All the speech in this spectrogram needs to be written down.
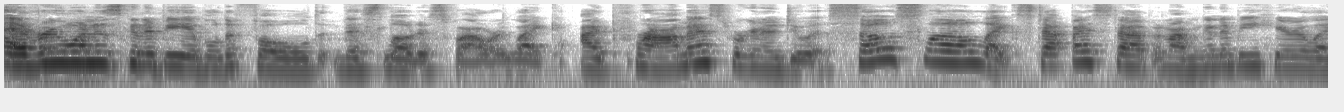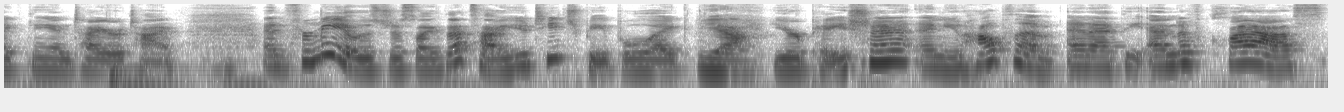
everyone is going to be able to fold this lotus flower. Like i promise we're going to do it so slow like step by step and i'm going to be here like the entire time. And for me it was just like that's how you teach people like Yeah. you're patient and you help them. And at the end of class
